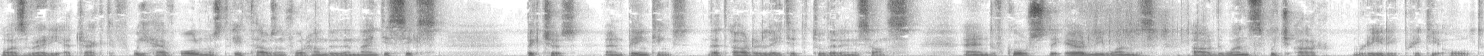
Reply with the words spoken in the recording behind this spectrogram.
was very attractive. We have almost 8,496 pictures and paintings that are related to the Renaissance. And of course, the early ones are the ones which are really pretty old.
